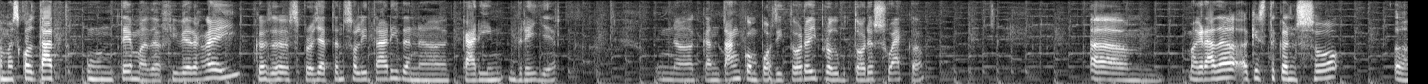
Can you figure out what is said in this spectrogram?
Hem escoltat un tema de Fever Ray, que és el projecte en solitari de Karin Dreyer, una cantant, compositora i productora sueca. Um, M'agrada aquesta cançó, uh,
